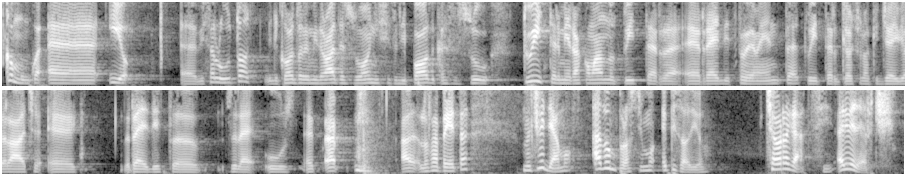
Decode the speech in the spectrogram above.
comunque eh, io eh, vi saluto, vi ricordo che mi trovate su ogni sito di podcast, su Twitter, mi raccomando, Twitter e Reddit ovviamente, Twitter chiocciola che Violace e Reddit sle, us, eh, eh, lo sapete. Noi ci vediamo ad un prossimo episodio. Ciao ragazzi, arrivederci.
